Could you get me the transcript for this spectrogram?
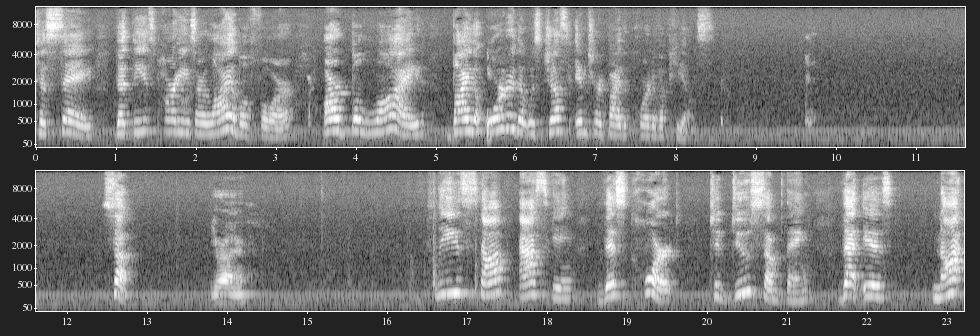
to say that these parties are liable for are belied by the order that was just entered by the Court of Appeals. So, Your Honor, please stop asking this court to do something that is not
